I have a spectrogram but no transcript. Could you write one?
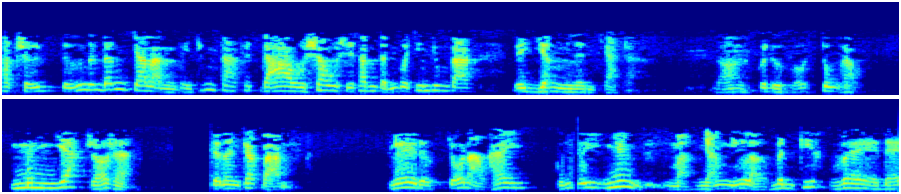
thật sự tưởng đến đấng cha lành thì chúng ta phải đào sâu sự thanh tịnh của chính chúng ta để dâng lên cha trời. Đó là cái đường lối tu học, minh giác rõ ràng. Cho nên các bạn nghe được chỗ nào hay cũng đi nhưng mà nhận những lời minh triết về để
